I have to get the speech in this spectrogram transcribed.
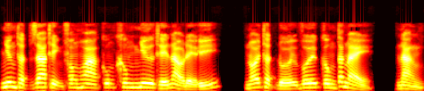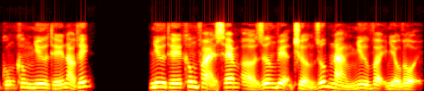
Nhưng thật ra thịnh phong hoa cũng không như thế nào để ý, nói thật đối với công tác này, nàng cũng không như thế nào thích. Như thế không phải xem ở Dương viện trưởng giúp nàng như vậy nhiều vội,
